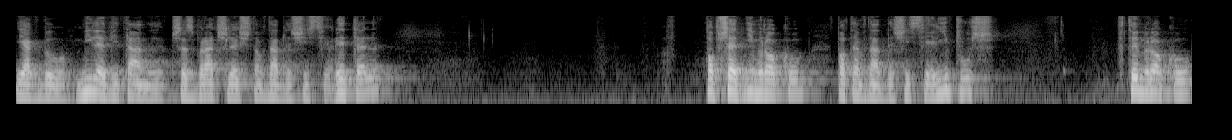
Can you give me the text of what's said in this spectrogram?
jak był mile witany przez brać leśną w nadleśnictwie Rytel. W poprzednim roku potem w nadleśnictwie Lipusz. W tym roku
